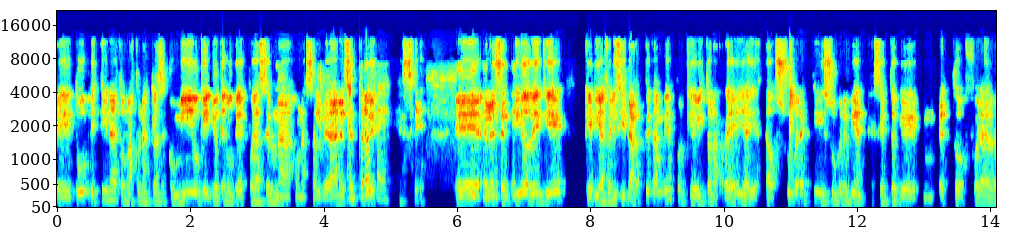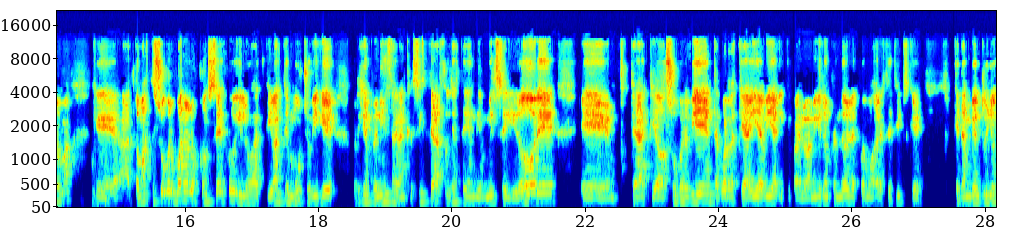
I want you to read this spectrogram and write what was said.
eh, tú, Cristina, tomaste unas clases conmigo, que yo tengo que después hacer una, una salvedad en el El sentido de- profe, Sí. Eh, en el sentido de que quería felicitarte también porque he visto las redes y has estado súper activa y súper bien. Siento que mm, esto fuera de broma, que ah, tomaste súper buenos los consejos y los activaste mucho. Vi que, por ejemplo, en Instagram creciste harto, ya estás en 10.000 seguidores, eh, te has activado súper bien, te acuerdas que ahí había, y que para los amiguitos emprendedores les podemos dar este tips que que también tú, yo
